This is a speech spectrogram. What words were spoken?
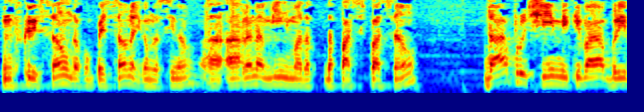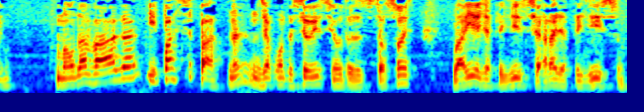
inscrição da competição, né, digamos assim, não, a, a grana mínima da, da participação, dar para o time que vai abrir mão da vaga e participar, né? Já aconteceu isso em outras situações. Bahia já fez isso, Ceará já fez isso.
